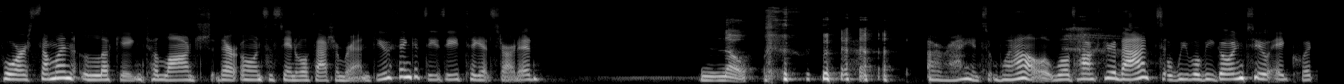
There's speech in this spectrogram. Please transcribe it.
For someone looking to launch their own sustainable fashion brand, do you think it's easy to get started? No. All right. Well, we'll talk through that. We will be going to a quick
